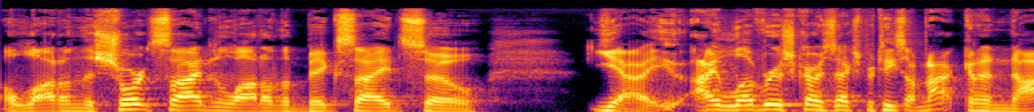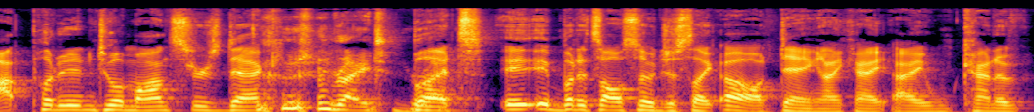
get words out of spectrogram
a lot on the short side and a lot on the big side. So yeah, I love Rishkar's expertise. I'm not going to not put it into a monsters deck, right? But right. It, but it's also just like, oh dang, like I, I kind of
